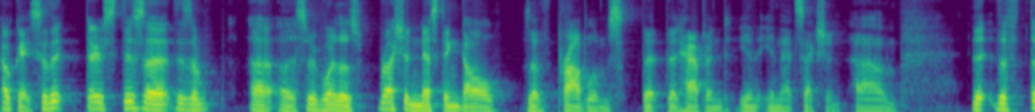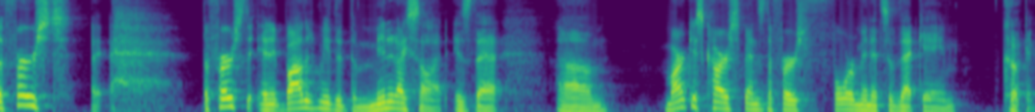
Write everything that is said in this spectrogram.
Okay, so that there's there's a there's a uh, sort of one of those Russian nesting dolls of problems that that happened in in that section. Um, the the the first the first and it bothered me that the minute I saw it is that um, Marcus Carr spends the first four minutes of that game cooking.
